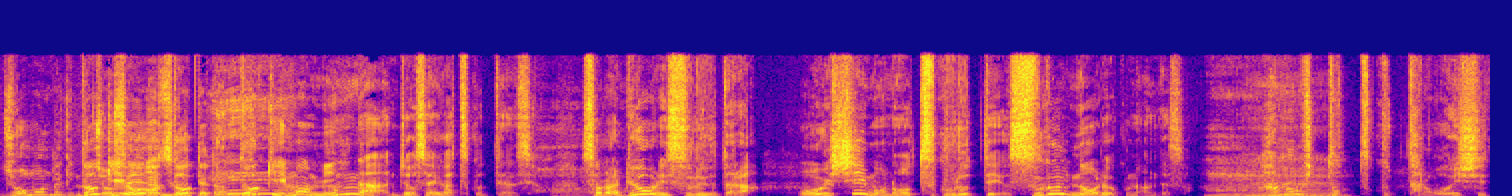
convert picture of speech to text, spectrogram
縄文土器土器を土器もみんな女性が作ってるんですよ。それは料理する言うたら美味しいものを作るっていうすごい能力なんです。よ。あの人作ったら美味しい。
